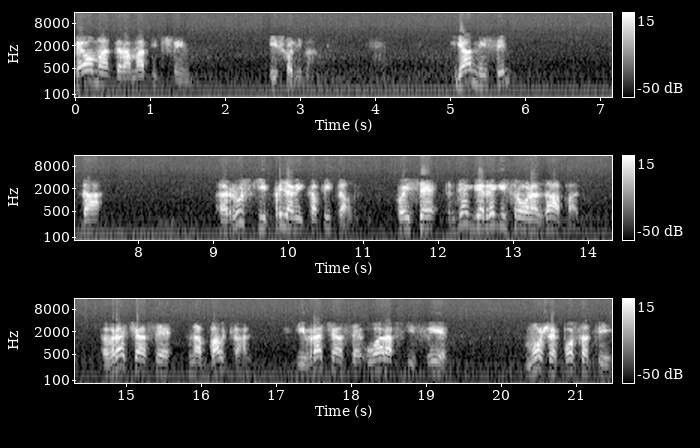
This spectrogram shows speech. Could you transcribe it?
veoma dramatičnim ishodima. Ja mislim da ruski prljavi kapital koji se negdje registrovao na zapad vraća se na Balkan i vraća se u arapski svijet može postati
